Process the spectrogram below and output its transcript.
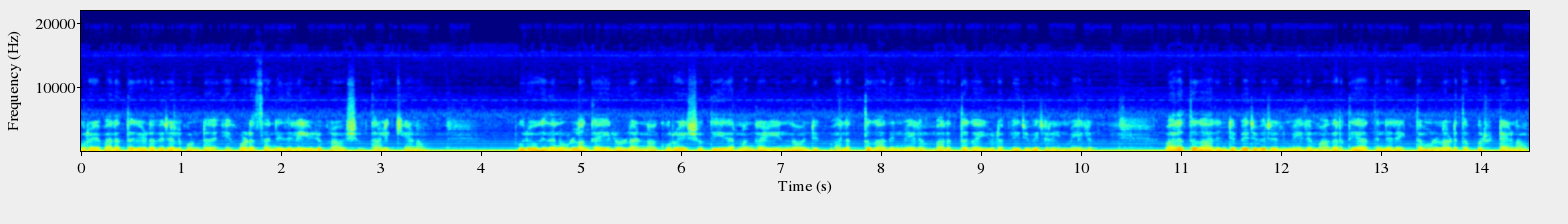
കുറെ വലത്ത് കൈയുടെ വിരൽ കൊണ്ട് യഹോയുടെ സന്നിധിയിൽ ഏഴ് പ്രാവശ്യം തളിക്കണം. പുരോഹിതൻ ഉള്ളം കൈയിലുള്ള എണ്ണ കുറെ ശുദ്ധീകരണം കഴിയുന്നവന്റെ വലത്തു കാതിന്മേലും വലത്ത് കൈയുടെ പെരുവിരലിന്മേലും വലത്തുകാലിന്റെ പെരുവിരലിന്മേലും അകർത്തിയാത്തിന്റെ രക്തമുള്ളടുത്ത് പുരട്ടേണം.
